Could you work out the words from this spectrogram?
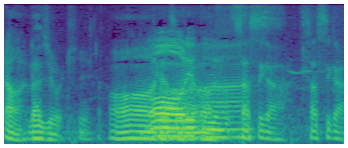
あラジオ聞きにあありがとうございます。さすがさすが。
